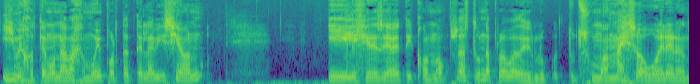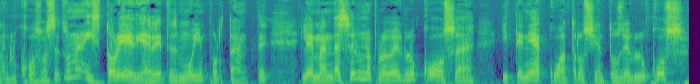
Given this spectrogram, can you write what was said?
y me dijo, tengo una baja muy importante de la visión. Y le dije, ¿eres diabético? No, pues hazte una prueba de glucosa. Su mamá y su abuela eran glucosos. Es una historia de diabetes muy importante. Le mandé a hacer una prueba de glucosa y tenía 400 de glucosa.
